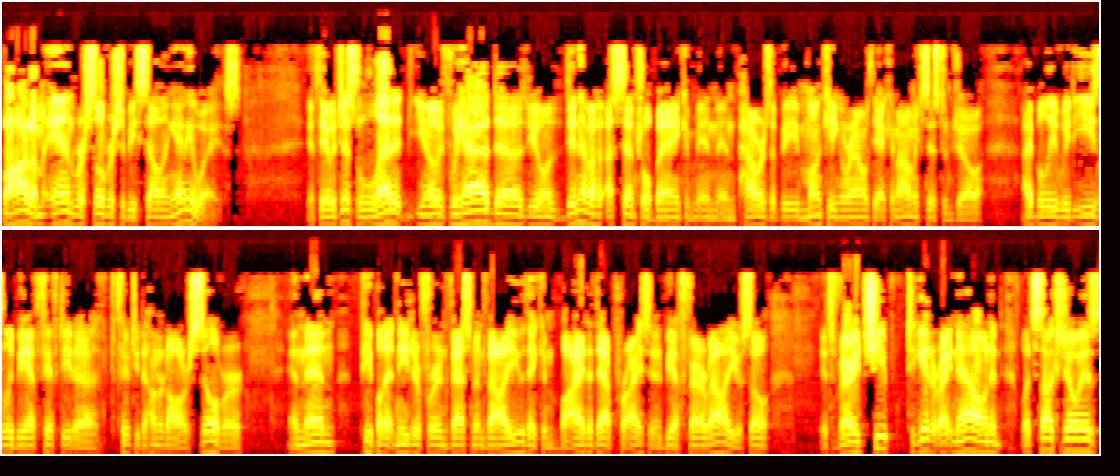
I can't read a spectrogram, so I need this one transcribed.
bottom end where silver should be selling anyways. If they would just let it, you know, if we had, uh, you know, didn't have a, a central bank and, and, powers that be monkeying around with the economic system, Joe, I believe we'd easily be at fifty to fifty to hundred dollars silver and then people that need it for investment value, they can buy it at that price and it'd be a fair value. So it's very cheap to get it right now. And it, what sucks, Joe, is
